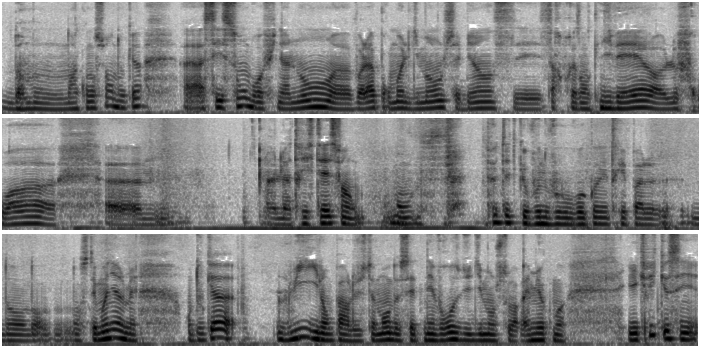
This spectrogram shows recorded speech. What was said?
dans mon inconscient en tout cas, assez sombre finalement. Euh, voilà, pour moi, le dimanche, c'est bien, ça représente l'hiver, le froid, euh, la tristesse. Enfin, peut-être que vous ne vous reconnaîtrez pas dans, dans, dans ce témoignage, mais en tout cas, lui, il en parle justement de cette névrose du dimanche soir, et mieux que moi. Il explique que c'est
